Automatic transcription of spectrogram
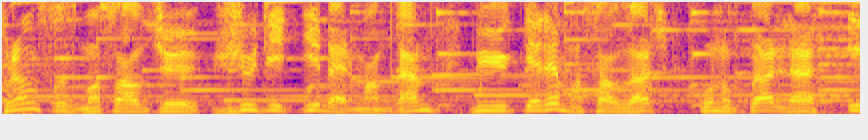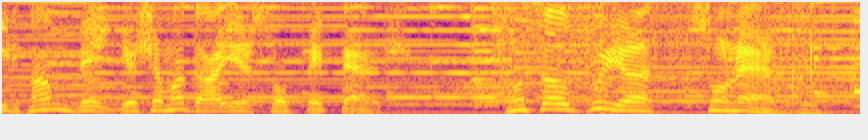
Fransız masalcı Judith Lieberman'dan büyüklere masallar, konuklarla ilham ve yaşama dair sohbetler. Masal Buya sona erdi.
